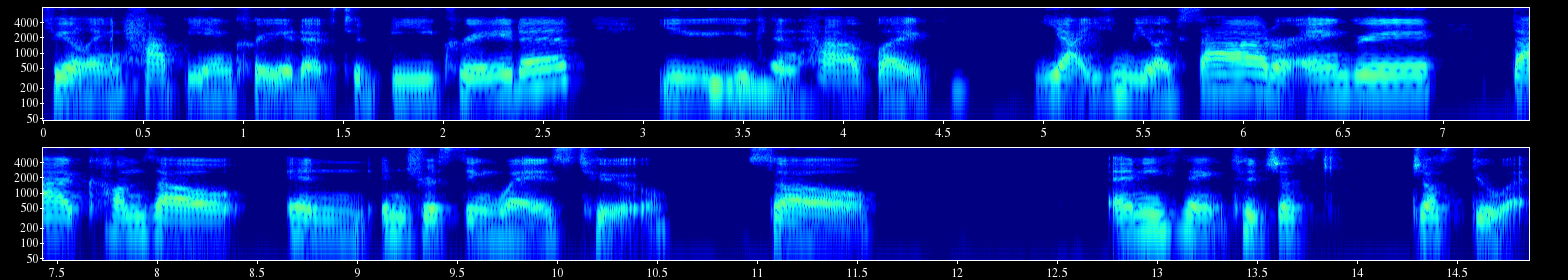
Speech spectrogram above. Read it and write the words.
feeling happy and creative to be creative. You you mm-hmm. can have like yeah, you can be like sad or angry. That comes out in interesting ways too. So anything to just just do it,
